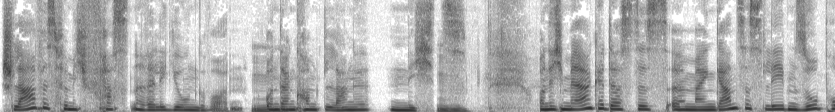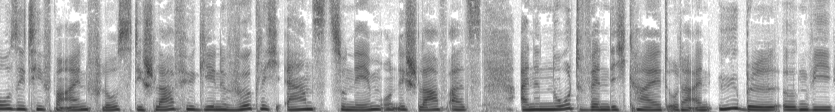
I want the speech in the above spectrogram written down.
Schlaf ist für mich fast eine Religion geworden. Mhm. Und dann kommt lange nichts. Mhm. Und ich merke, dass das äh, mein ganzes Leben so positiv beeinflusst, die Schlafhygiene wirklich ernst zu nehmen und nicht Schlaf als eine Notwendigkeit oder ein Übel irgendwie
